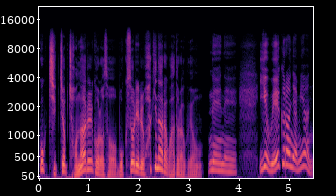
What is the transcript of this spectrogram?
꼭 직접 전화를 걸어서 목소리를 확인하라고 하더라고요. 네네. 이게 왜 그러냐면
